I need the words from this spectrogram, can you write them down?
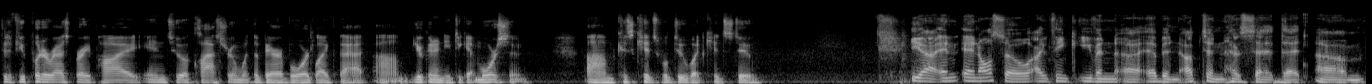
that if you put a Raspberry Pi into a classroom with a bare board like that, um, you're going to need to get more soon because um, kids will do what kids do. Yeah, and, and also I think even uh, Eben Upton has said that um,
